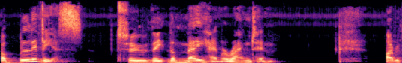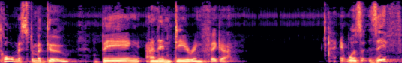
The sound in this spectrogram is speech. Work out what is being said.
oblivious to the, the mayhem around him. I recall Mr. Magoo being an endearing figure. It was as if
